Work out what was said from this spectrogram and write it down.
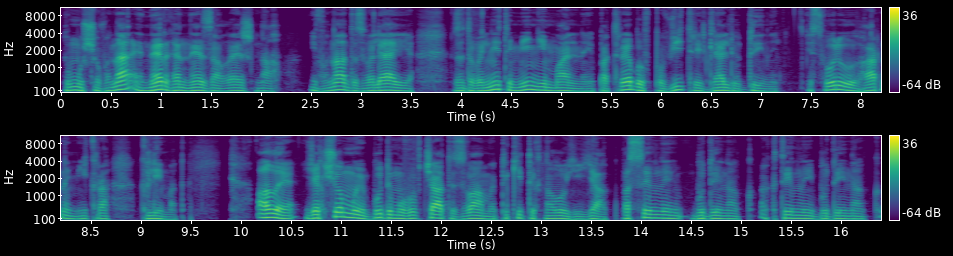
Тому що вона енергонезалежна і вона дозволяє задовольнити мінімальні потреби в повітрі для людини і створює гарний мікроклімат. Але якщо ми будемо вивчати з вами такі технології, як пасивний будинок, активний будинок,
